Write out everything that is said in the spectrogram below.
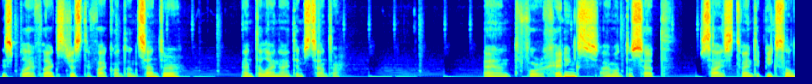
Display flex, justify content center, and align items center. And for headings, I want to set size 20 pixel.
